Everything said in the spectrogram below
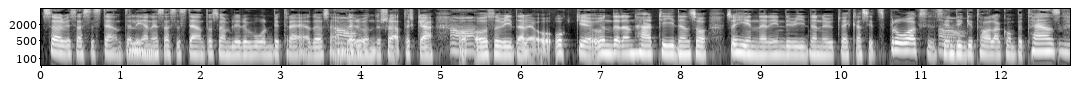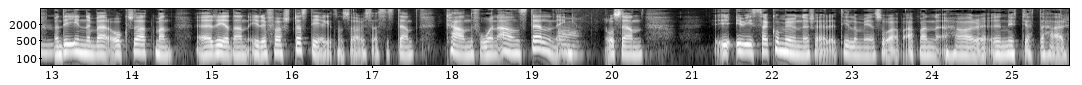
serviceassistent eller mm. enhetsassistent och sen blir det vårdbiträde och sen ja. blir det undersköterska ja. och, och, så vidare. och, och och eh, under den här tiden så, så hinner individen utveckla sitt språk, sin, ja. sin digitala kompetens. Mm. Men det innebär också att man eh, redan i det första steget som serviceassistent kan få en anställning. Ja. Och sen i, i, vissa kommuner så är det till och med så att, att man har eh, nyttjat det här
